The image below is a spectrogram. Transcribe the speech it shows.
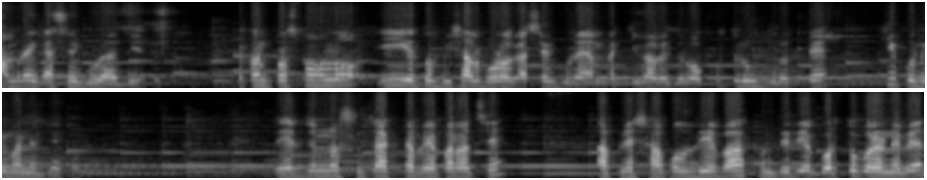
আমরা গাছের গুঁড়া দিয়ে এখন প্রশ্ন হলো, এই এত বিশাল বড় গাছের গুঁড়ায় আমরা কীভাবে দেবো? কতটুকু দূরত্বে কি পরিমাণে দেব? এর জন্য সোজা একটা ব্যাপার আছে। আপনি সাপল দিয়ে বা খুন্তি দিয়ে গর্ত করে নেবেন,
